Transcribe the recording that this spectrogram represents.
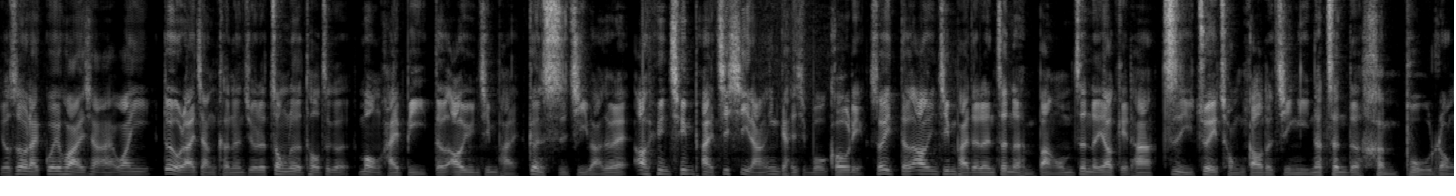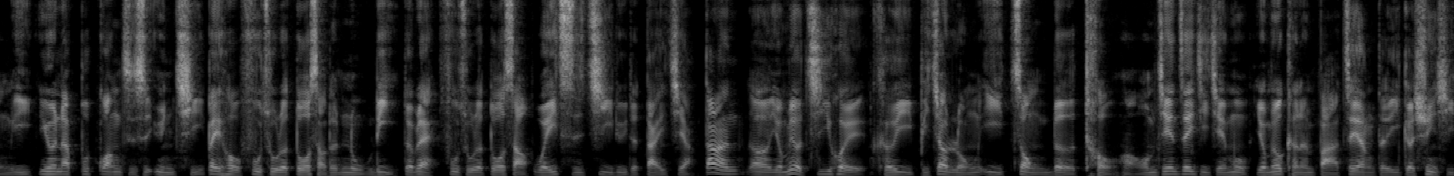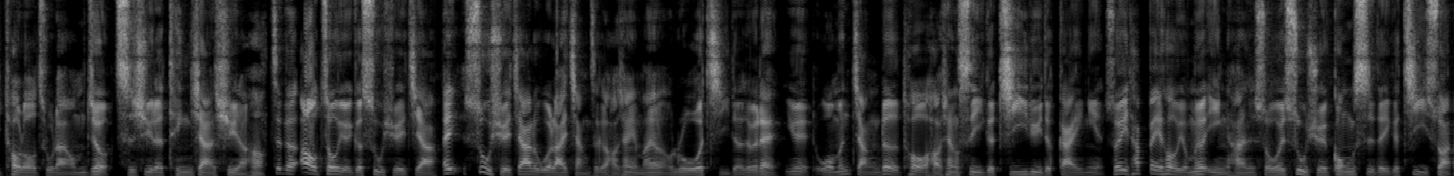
有时候来规划一下，哎，万一对我来讲，可能觉得中乐透这个梦还比得奥运金牌更实际吧，对不对？奥运金牌机器人应该是不扣脸，所以得奥运金牌的人真的很棒，我们真的要给他致以最崇高的敬意，那真的很不容易，因为那不光只是运气，背后付出了多少的努力，对不对？付出了多少维持纪律的代价？当然，呃，有没有机会可以比较容易中乐透？哈，我们今天这一集节目有没有可能把这样的一个讯息透露出来？我们就持续的听下去了哈。这个澳洲有一个数学家，哎，数学家如果来讲这个，好像也蛮有逻辑的，对不对？因为我们讲乐透好像是一个几率的概念，所以它背后有没有隐含所谓数学公式的一个计算？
